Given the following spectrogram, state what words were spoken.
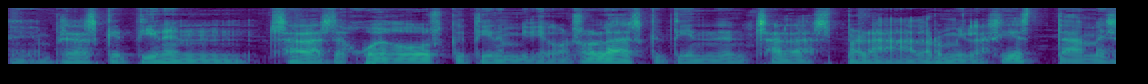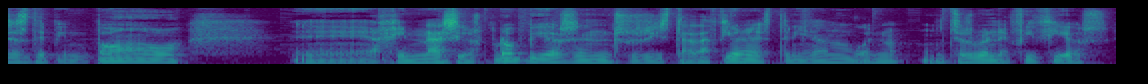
eh, empresas que tienen salas de juegos, que tienen videoconsolas, que tienen salas para dormir la siesta, mesas de ping-pong, eh, gimnasios propios en sus instalaciones, tenían, bueno, muchos beneficios.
